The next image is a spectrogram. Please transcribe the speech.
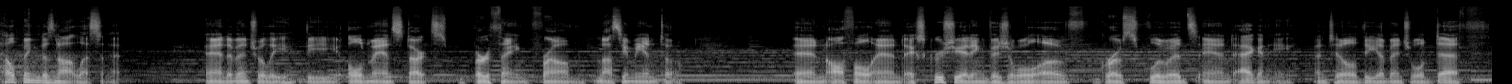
Helping does not lessen it, and eventually the old man starts birthing from Nacimiento an awful and excruciating visual of gross fluids and agony until the eventual death.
